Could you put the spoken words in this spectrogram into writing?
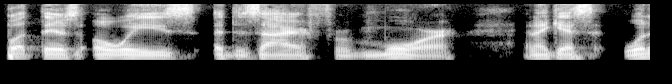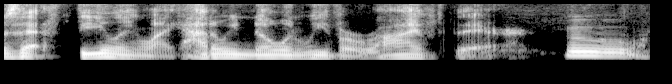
but there's always a desire for more. And I guess what is that feeling like? How do we know when we've arrived there? Ooh.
